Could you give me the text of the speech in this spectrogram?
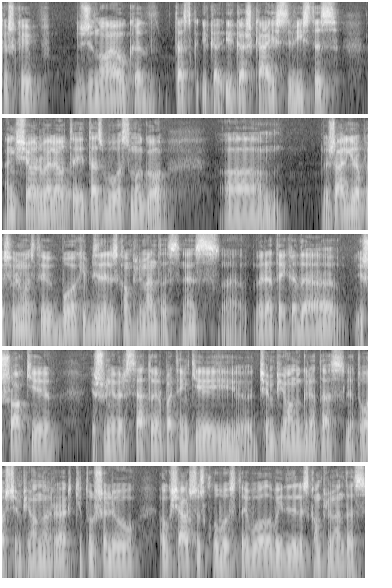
kažkaip žinojau, kad tas į kažką išsivystys anksčiau ar vėliau, tai tas buvo smagu. O Žalgirio pasiūlymas tai buvo kaip didelis komplimentas, nes retai kada iššokį iš universiteto ir patenki į čempionų gretas, Lietuvos čempionų ar, ar kitų šalių aukščiausius klubus, tai buvo labai didelis komplimentas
